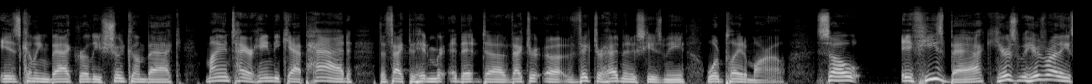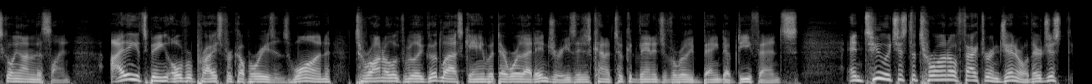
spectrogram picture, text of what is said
is coming back, or at least should come back. My entire handicap had the fact that that uh, Victor uh, Victor Hedman, excuse me, would play tomorrow. So if he's back, here's here's what I think is going on in this line. I think it's being overpriced for a couple reasons. One, Toronto looked really good last game, but there were that injuries. They just kind of took advantage of a really banged up defense. And two, it's just the Toronto factor in general. They're just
